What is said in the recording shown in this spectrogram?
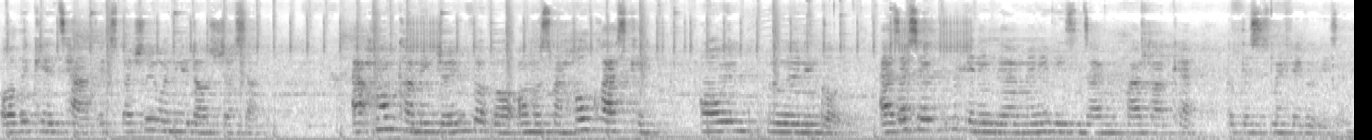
all the kids have, especially when the adults dress up. At homecoming during football, almost my whole class came, all in maroon and gold. As I said at the beginning, there are many reasons I am a proud Bobcat, but this is my favorite reason.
